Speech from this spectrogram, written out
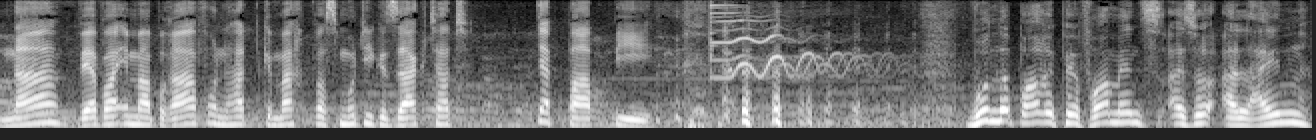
Na, wer war immer brav und hat gemacht, was Mutti gesagt hat? Der Papi. Wunderbare Performance, also allein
